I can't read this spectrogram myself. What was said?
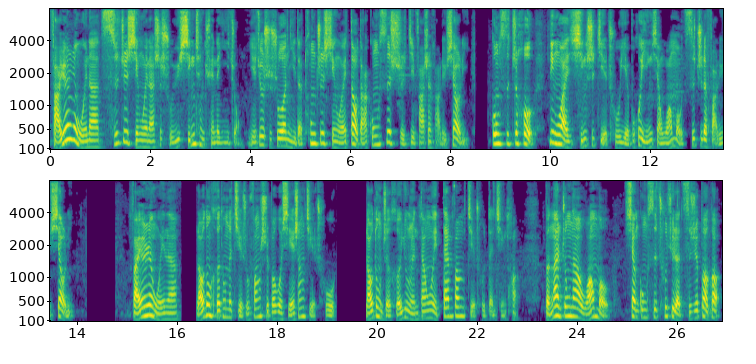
法院认为呢，辞职行为呢是属于形成权的一种，也就是说，你的通知行为到达公司时即发生法律效力，公司之后另外行使解除也不会影响王某辞职的法律效力。法院认为呢，劳动合同的解除方式包括协商解除、劳动者和用人单位单方解除等情况。本案中呢，王某。向公司出具了辞职报告，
